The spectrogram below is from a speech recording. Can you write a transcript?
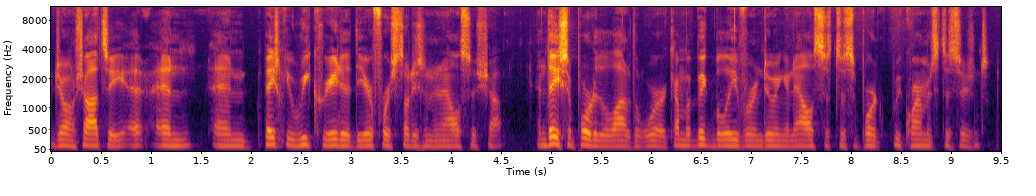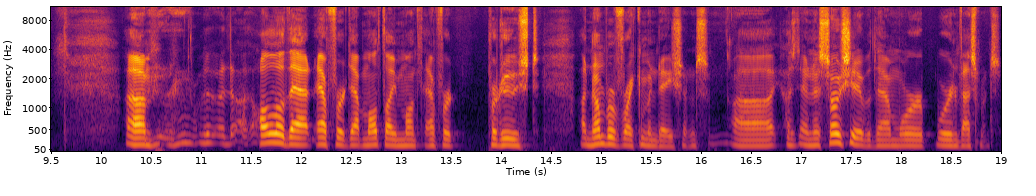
General Schatze and and basically recreated the Air Force Studies and Analysis shop. And they supported a lot of the work. I'm a big believer in doing analysis to support requirements decisions. Um, all of that effort, that multi-month effort, produced a number of recommendations, uh, and associated with them were, were investments.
